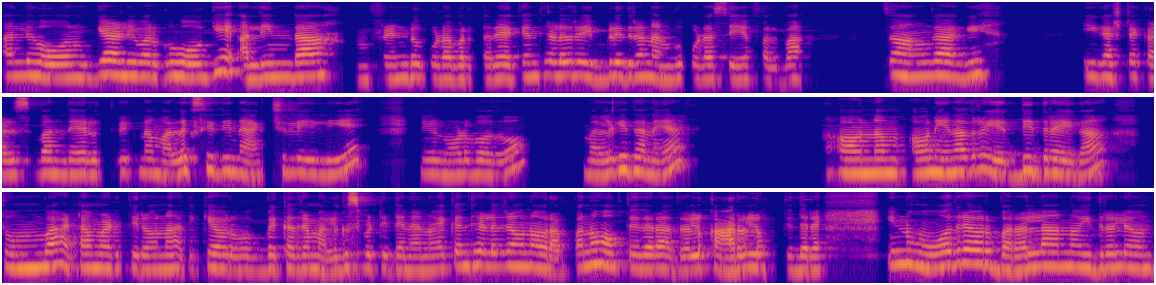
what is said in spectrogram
ಅಲ್ಲಿ ಹೋಗಿ ಹೊಗ್ಗೆಹಳ್ಳಿವರೆಗೂ ಹೋಗಿ ಅಲ್ಲಿಂದ ಫ್ರೆಂಡು ಕೂಡ ಬರ್ತಾರೆ. ಯಾಕೆಂತ ಹೇಳಿದ್ರೆ ಇಬ್ಬರಿದ್ರೆ ನನಗೂ ಕೂಡ ಸೇಫ್ ಅಲ್ವಾ? ಸೊ ಹಂಗಾಗಿ ಈಗಷ್ಟೇ ಕಳ್ಸಿ ಬಂದೆ. ಋತ್ವಿಕ್ನ ಮಲಗಿಸಿದ್ದೀನಿ ಆ್ಯಕ್ಚುಲಿ ಇಲ್ಲಿ. ನೀವು ನೋಡ್ಬೋದು. ಮಲಗಿದ್ದಾನೆ. ಅವ್ನ ಅವನೇನಾದರೂ ಎದ್ದಿದ್ರೆ ಈಗ ತುಂಬ ಹಠ ಮಾಡ್ತಿರೋನು ಅದಕ್ಕೆ ಅವ್ರು ಹೋಗ್ಬೇಕಾದ್ರೆ ಮಲಗಿಸ್ಬಿಟ್ಟಿದ್ದೆ ನಾನು. ಯಾಕಂತ ಹೇಳಿದ್ರೆ ಅವನು ಅವ್ರ ಅಪ್ಪನೂ ಹೋಗ್ತಿದ್ದಾರೆ ಅದರಲ್ಲೂ ಕಾರಲ್ಲಿ ಹೋಗ್ತಿದ್ದಾರೆ ಇನ್ನು ಹೋದರೆ ಅವ್ರು ಬರಲ್ಲ ಅನ್ನೋ ಇದರಲ್ಲಿ ಅವ್ನು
